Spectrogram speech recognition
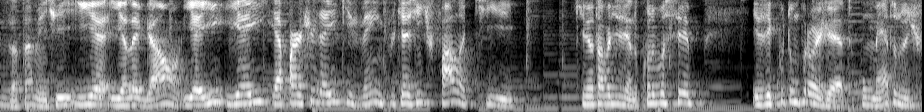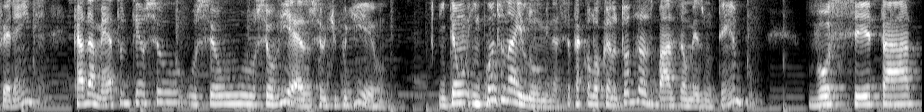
Exatamente. E, e, é, e é legal. E aí, e aí é a partir daí que vem, porque a gente fala que que eu estava dizendo, quando você executa um projeto com métodos diferentes, cada método tem o seu, o seu, o seu viés, o seu tipo de erro. Então, enquanto na Illumina você está colocando todas as bases ao mesmo tempo, você está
